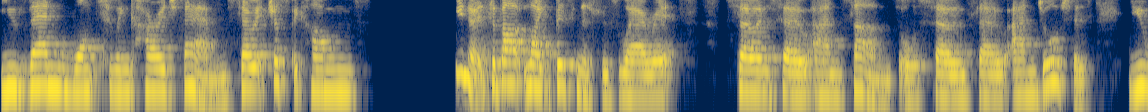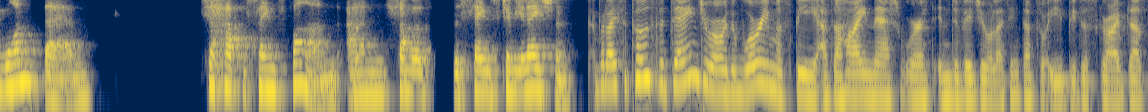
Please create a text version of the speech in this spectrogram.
you then want to encourage them. So it just becomes, you know, it's about like businesses where it's so and so and sons or so and so and daughters. You want them to have the same fun and some of the same stimulation. But I suppose the danger or the worry must be as a high net worth individual, I think that's what you'd be described as,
